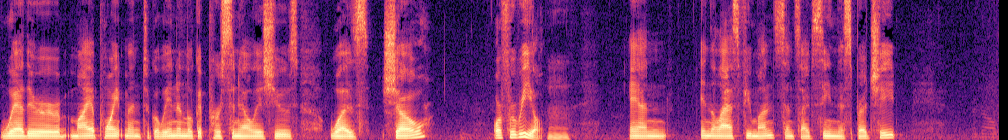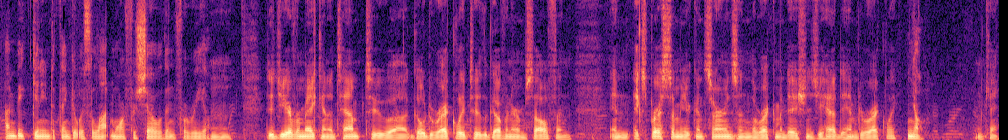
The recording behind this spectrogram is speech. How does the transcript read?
whether my appointment to go in and look at personnel issues was show or for real. And in the last few months, since I've seen this spreadsheet, I'm beginning to think it was a lot more for show than for real. Did you ever make an attempt to uh, go directly to the governor himself and, and express some of your concerns and the recommendations you had to him directly? No, Okay.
